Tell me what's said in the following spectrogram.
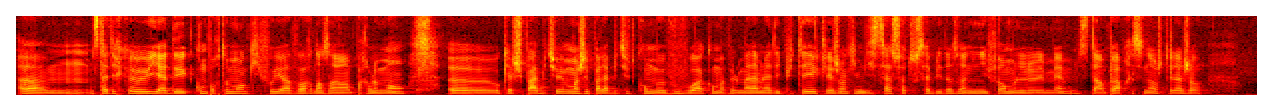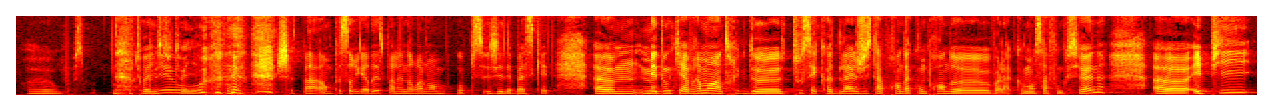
C'est-à-dire qu'il y a des comportements qu'il faut y avoir dans un parlement auxquels je suis pas habituée. Moi, j'ai pas l'habitude qu'on me vous voit, qu'on m'appelle Madame la députée et que les gens qui me disent ça soient tous habillés dans un uniforme les mêmes. C'était un peu impressionnant. J'étais là genre. Euh, on peut se tutoyer, ou je sais pas, on peut se regarder, se parler normalement. Oups, j'ai des baskets. Euh, mais donc il y a vraiment un truc de tous ces codes-là, juste apprendre à comprendre euh, voilà comment ça fonctionne. Euh, et puis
